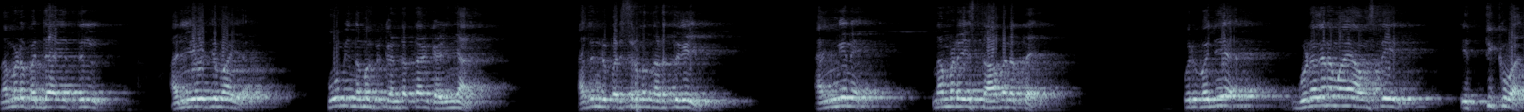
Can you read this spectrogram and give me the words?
നമ്മുടെ പഞ്ചായത്തിൽ അനുയോജ്യമായ ഭൂമി നമുക്ക് കണ്ടെത്താൻ കഴിഞ്ഞാൽ അതിന്റെ പരിശ്രമം നടത്തുകയും അങ്ങനെ നമ്മുടെ ഈ സ്ഥാപനത്തെ ഒരു വലിയ ഗുണകരമായ അവസ്ഥയിൽ എത്തിക്കുവാൻ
